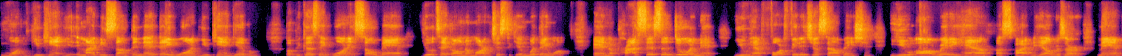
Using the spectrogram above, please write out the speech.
want you can't it might be something that they want you can't give them but because they want it so bad you'll take on the mark just to give them what they want. And the process of doing that you have forfeited your salvation you already have a spot in hell reserved man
